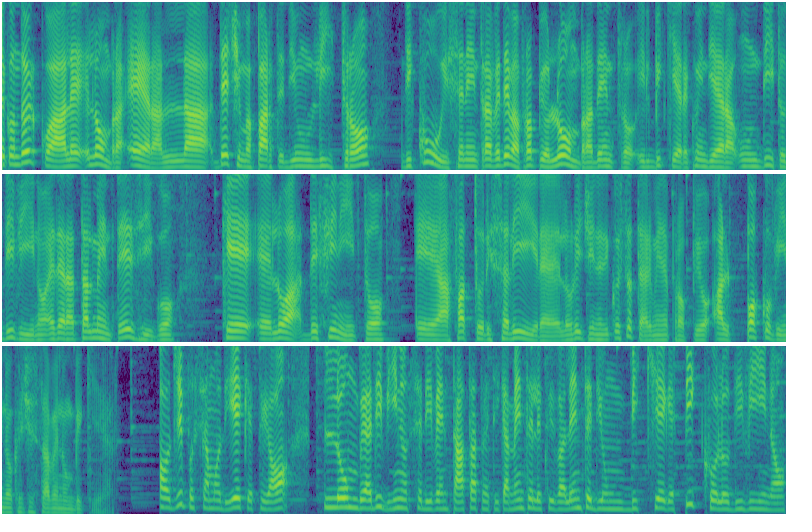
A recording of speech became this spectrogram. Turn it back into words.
secondo il quale l'ombra era la decima parte di un litro di cui se ne intravedeva proprio l'ombra dentro il bicchiere, quindi era un dito di vino ed era talmente esiguo che eh, lo ha definito e ha fatto risalire l'origine di questo termine proprio al poco vino che ci stava in un bicchiere. Oggi possiamo dire che però l'ombra di vino sia diventata praticamente l'equivalente di un bicchiere piccolo di vino,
